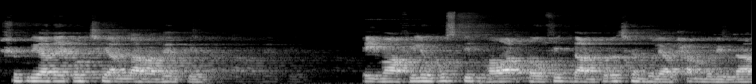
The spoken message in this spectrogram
শুক্রিয়া আদায় করছি আল্লাহ আমাদেরকে এই মাহফিলে উপস্থিত হওয়ার তৌফিক দান করেছেন বলে আলহামদুলিল্লাহ।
